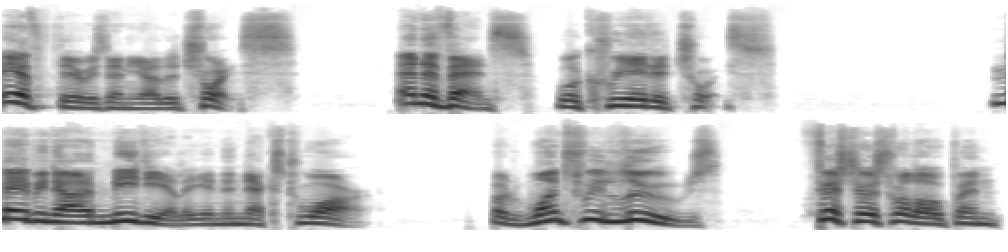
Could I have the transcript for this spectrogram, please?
if there is any other choice. And events will create a choice. Maybe not immediately in the next war, but once we lose, fissures will open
